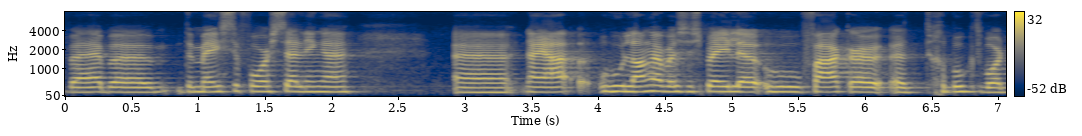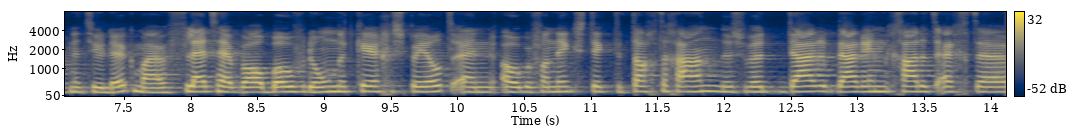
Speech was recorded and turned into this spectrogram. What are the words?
we hebben de meeste voorstellingen. Uh, nou ja, hoe langer we ze spelen, hoe vaker het geboekt wordt natuurlijk. Maar Flat hebben we al boven de 100 keer gespeeld. En Ober van Niks tikt de 80 aan. Dus we, daar, daarin gaat het echt... Uh,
